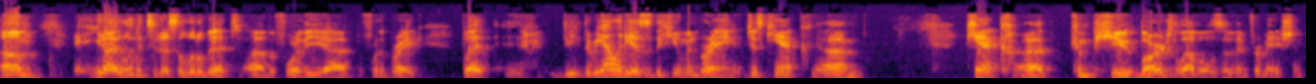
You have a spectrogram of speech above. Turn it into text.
um, you know I alluded to this a little bit before the before the break. But the the reality is, is the human brain just can't um, can't uh, compute large levels of information.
